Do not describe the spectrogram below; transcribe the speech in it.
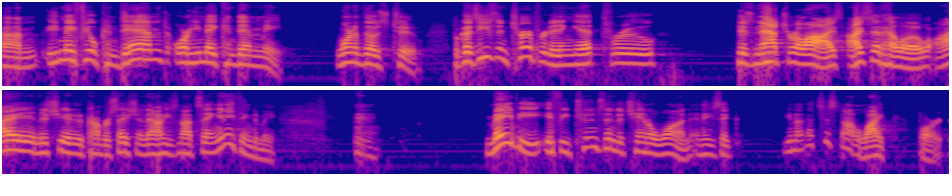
Um, he may feel condemned or he may condemn me. One of those two because he's interpreting it through his natural eyes. I said hello. I initiated a conversation. Now he's not saying anything to me. Maybe if he tunes into channel one and he's like, you know, that's just not like Bart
